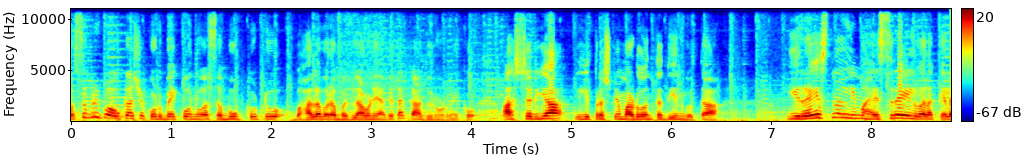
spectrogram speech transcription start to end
ಹೊಸಬ್ರಿಗೂ ಅವಕಾಶ ಕೊಡಬೇಕು ಅನ್ನುವ ಸಬೂಬ್ ಕೊಟ್ಟು ಹಲವರ ಬದಲಾವಣೆ ಆಗುತ್ತಾ, ಕಾದು ನೋಡಬೇಕು. ಆಶ್ಚರ್ಯ, ಇಲ್ಲಿ ಪ್ರಶ್ನೆ ಮಾಡುವಂಥದ್ದು ಏನು ಗೊತ್ತಾ? ಈ ರೇಸ್ನಲ್ಲಿ ನಿಮ್ಮ ಹೆಸರೇ ಇಲ್ವಲ್ಲ ಕೆಲ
